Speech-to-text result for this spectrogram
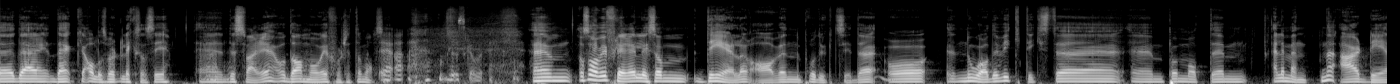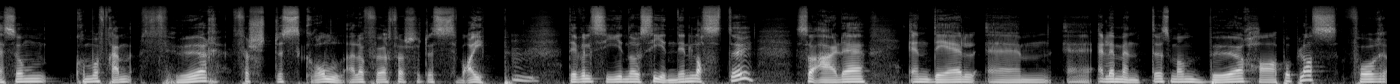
eh, det, er, det er ikke alle som har hørt leksa si, eh, dessverre. Og da må vi fortsette å mase. Ja, det skal vi. Um, og så har vi flere liksom, deler av en produktside, og noe av det viktigste um, på en måte elementene er det som kommer frem før første scroll, eller før første swipe. Det vil si, når siden din laster, så er det en del eh, elementer som man bør ha på plass for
